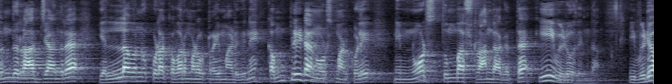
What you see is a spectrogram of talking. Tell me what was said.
ಒಂದು ರಾಜ್ಯ ಅಂದರೆ ಎಲ್ಲವನ್ನು ಕೂಡ ಕವರ್ ಮಾಡೋಕೆ ಟ್ರೈ ಮಾಡಿದ್ದೀನಿ ಕಂಪ್ಲೀಟಾಗಿ ನೋಟ್ಸ್ ಮಾಡ್ಕೊಳ್ಳಿ. ನಿಮ್ಮ ನೋಟ್ಸ್ ತುಂಬ ಸ್ಟ್ರಾಂಗ್ ಆಗುತ್ತೆ ಈ ವಿಡಿಯೋದಿಂದ. ಈ ವಿಡಿಯೋ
